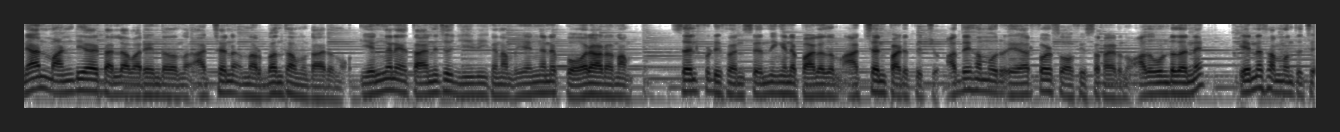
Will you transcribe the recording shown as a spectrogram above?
ഞാൻ മണ്ടിയായിട്ടല്ല വരേണ്ടതെന്ന് അച്ഛന് നിർബന്ധമുണ്ടായിരുന്നു. എങ്ങനെ തനിച്ച് ജീവിക്കണം എങ്ങനെ പോരാടണം സെൽഫ് ഡിഫൻസ് എന്നിങ്ങനെ പലതും അച്ഛൻ പഠിപ്പിച്ചു. അദ്ദേഹം ഒരു എയർഫോഴ്സ് ഓഫീസറായിരുന്നു അതുകൊണ്ട് തന്നെ എന്നെ സംബന്ധിച്ച്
